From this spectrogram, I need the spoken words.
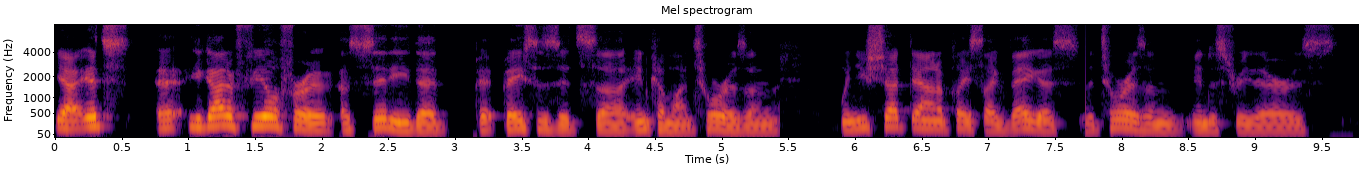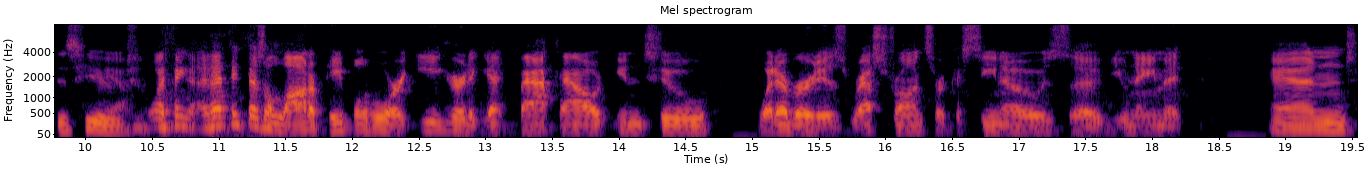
yeah, it's uh, you got to feel for a, a, city that bases its uh, income on tourism. When you shut down a place like Vegas, the tourism industry there is is huge. Yeah. Well, I think I think there's a lot of people who are eager to get back out into whatever it is, restaurants or casinos, uh, you name it. And,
